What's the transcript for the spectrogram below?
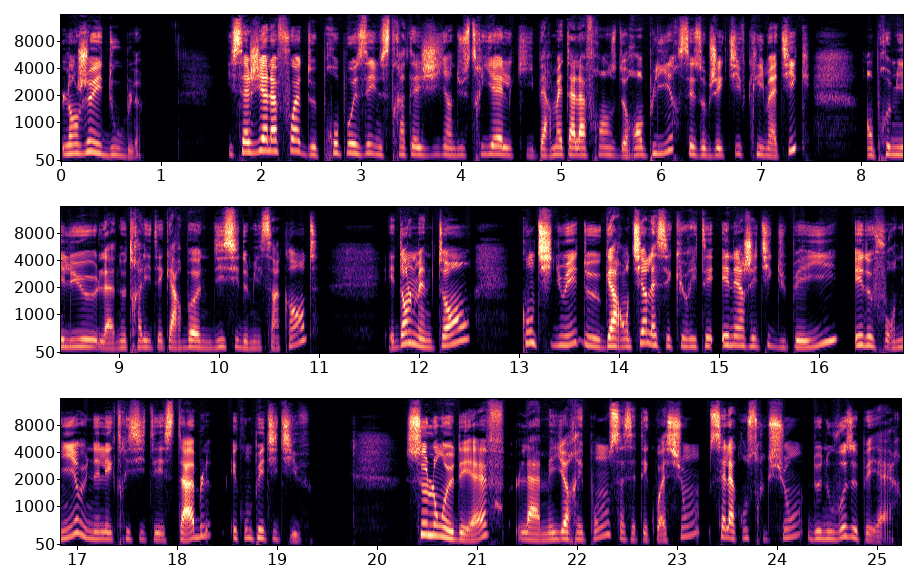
l'enjeu est double. Il s'agit à la fois de proposer une stratégie industrielle qui permette à la France de remplir ses objectifs climatiques, en premier lieu la neutralité carbone d'ici 2050, et dans le même temps, continuer de garantir la sécurité énergétique du pays et de fournir une électricité stable et compétitive. Selon EDF, la meilleure réponse à cette équation, c'est la construction de nouveaux EPR.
